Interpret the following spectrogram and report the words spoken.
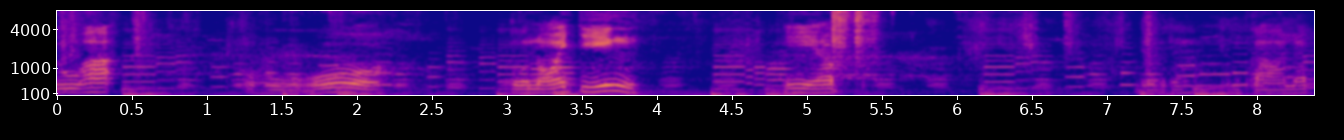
ดูฮะโอ้โหตัวน้อยจริง นี่ครับ เดี๋ยวจะทำการนะครับ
